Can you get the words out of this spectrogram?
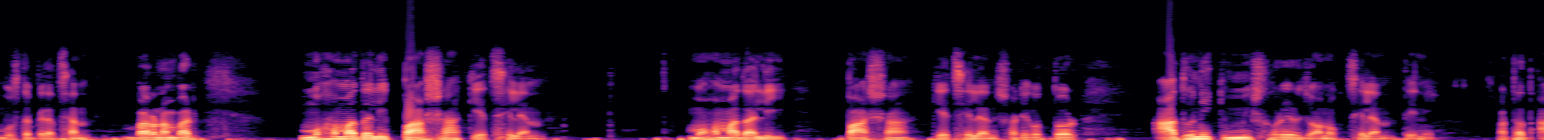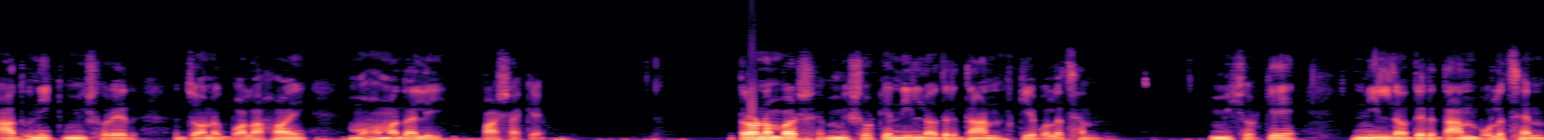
বুঝতে পেরেছেন। বারো নম্বর, মোহাম্মদ আলী পাশা কে ছিলেন? মোহাম্মদ আলী পাশা কে ছিলেন? সঠিক উত্তর, আধুনিক মিশরের জনক ছিলেন তিনি। অর্থাৎ আধুনিক মিশরের জনক বলা হয় মোহাম্মদ আলী পাশাকে। তেরো নম্বর, মিশরকে নীল নদের দান কে বলেছেন? মিশরকে নীল নদের দান বলেছেন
